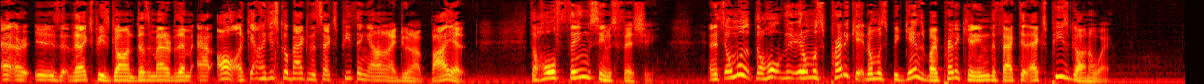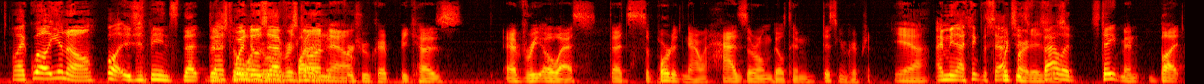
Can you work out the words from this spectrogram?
uh, is that XP is gone doesn't matter to them at all. Again, I just go back to this XP thing out and I do not buy it. The whole thing seems fishy. And it's almost the whole. It almost predicate. It almost begins by predicating the fact that XP's gone away. Like, well, you know, well, it just means that there's Best no Windows ever's gone now. for TrueCrypt because every OS that's supported now has their own built-in disk encryption, yeah. I mean, I think the sad which is part a is valid statement, but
